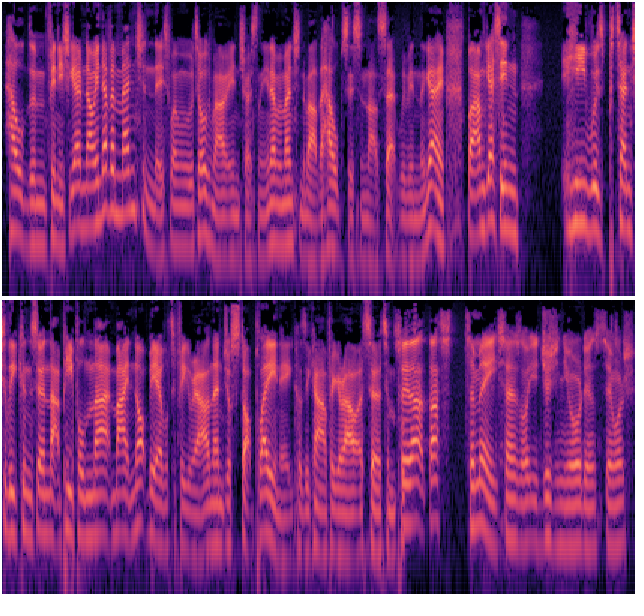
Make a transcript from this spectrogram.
help them finish the game? Now, he never mentioned this when we were talking about it. Interestingly, he never mentioned about the help system that's set within the game. But I'm guessing he was potentially concerned that people might, might not be able to figure it out and then just stop playing it because they can't figure out a certain. See that that's to me sounds like you're judging your audience too much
